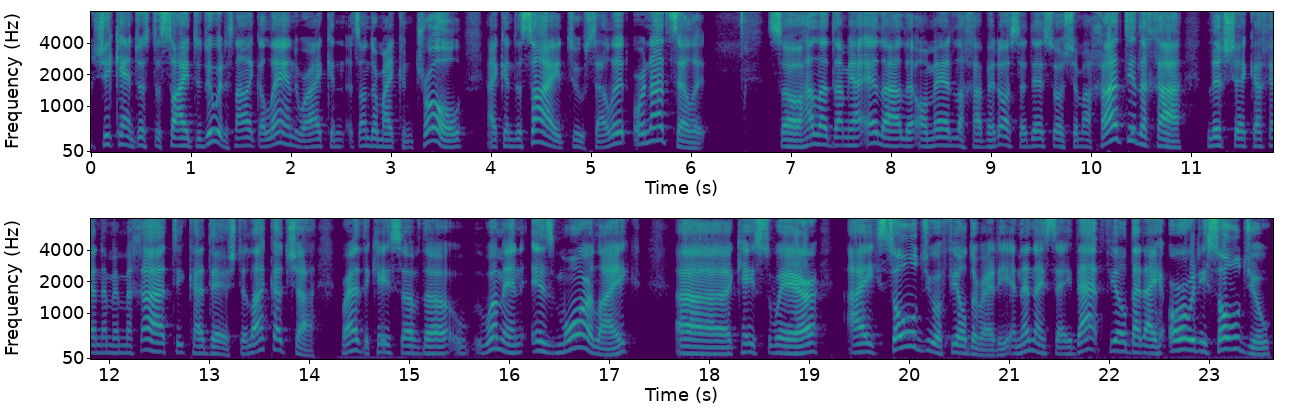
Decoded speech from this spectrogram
she can't just decide to do it. It's not like a land where I can, it's under my control. I can decide to sell it or not sell it. So delakadsha. Right, the case of the woman is more like uh, a case where I sold you a field already, and then I say that field that I already sold you,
